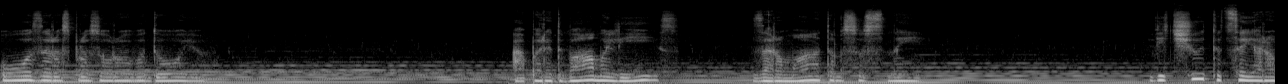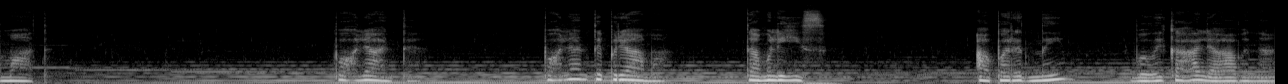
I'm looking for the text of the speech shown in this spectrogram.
озеро з прозорою водою, а перед вами ліс з ароматом сосни. Відчуйте цей аромат. Погляньте, погляньте прямо, там ліс, а перед ним велика галявина,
